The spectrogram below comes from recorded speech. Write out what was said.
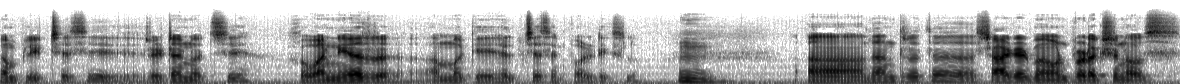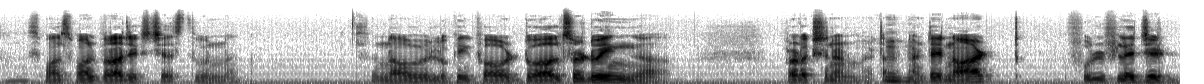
complete చేసి రిటర్న్ వచ్చి ఒక వన్ ఇయర్ అమ్మకి హెల్ప్ చేశాను పాలిటిక్స్లో దాని తర్వాత started my own production house small small projects చేస్తూ ఉన్నా. So now looking forward to also doing production అనమాట. అంటే not full fledged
